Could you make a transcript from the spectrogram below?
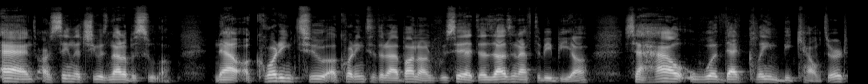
and are saying that she was not a basula. Now, according to according to the Rabbanon, who say that there doesn't have to be bia, so how would that claim be countered?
